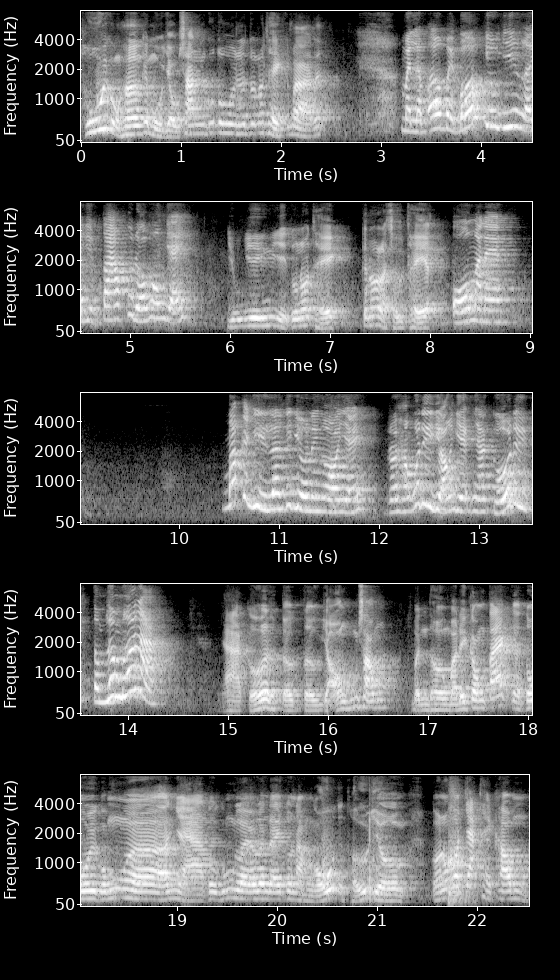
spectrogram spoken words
thúi còn hơn cái mùi dầu xanh của tôi nữa tôi nói thiệt với bà đó. Mày làm ơn mày bớt vô duyên lại giùm tao có được không vậy vô duyên cái gì tôi nói thiệt cái đó là sự thiệt. Ủa mà nè Mắc cái gì lên cái giường này ngồi vậy? Rồi không có đi dọn dẹp nhà cửa đi Tùm lum hết à? Nhà cửa tự tự dọn cũng xong. Bình thường bà đi công tác thì tôi cũng ờ, ở nhà tôi cũng leo lên đây tôi nằm ngủ tôi thử giường coi nó có chắc hay không.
